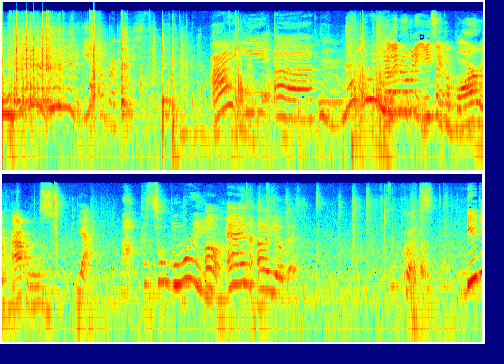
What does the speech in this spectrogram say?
You can't even, you don't even eat for breakfast. I eat, uh, hmm, what do I Bella eat? normally eats like a bar with apples. Yeah. That's so boring. Oh, and uh, yogurt. Of course. Do you do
